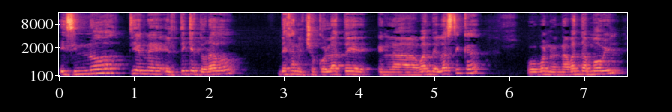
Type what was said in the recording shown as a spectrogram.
y si no tiene el ticket dorado, dejan el chocolate en la banda elástica o bueno, en la banda móvil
